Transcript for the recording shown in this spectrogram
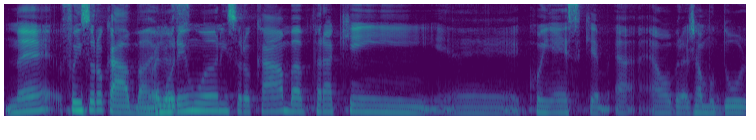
né, foi em Sorocaba. Olha eu morei assim. um ano em Sorocaba, para quem conhece, que é, a, a, obra já mudou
